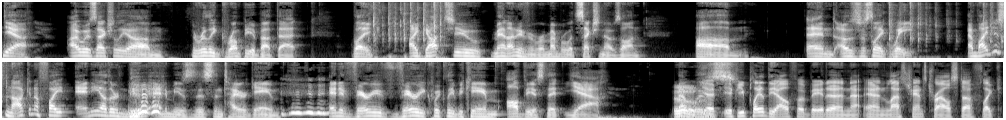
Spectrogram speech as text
Yeah. I was actually um really grumpy about that. Like I got to man, I don't even remember what section I was on. Um and I was just like, wait, am I just not gonna fight any other new enemies this entire game? and it very, very quickly became obvious that yeah. That was- yeah if, if you played the alpha beta and and last chance trial stuff like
